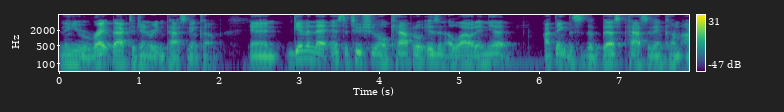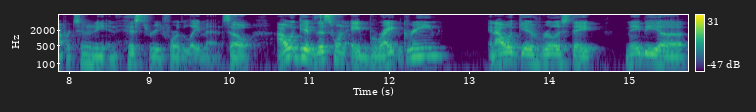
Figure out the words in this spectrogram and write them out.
and then you're right back to generating passive income. And given that institutional capital isn't allowed in yet, I think this is the best passive income opportunity in history for the layman. So I would give this one a bright green, and I would give real estate maybe a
